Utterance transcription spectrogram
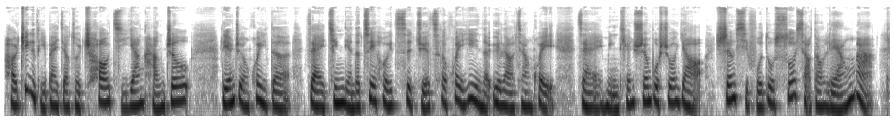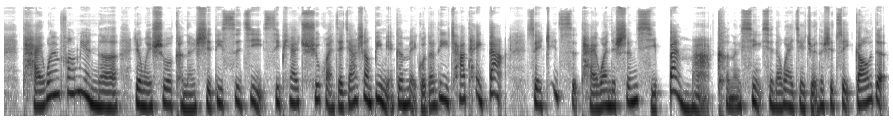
好，这个礼拜叫做超级央行周，联准会的在今年的最后一次决策会议呢，预料将会在明天宣布说要升息幅度缩小到两码。台湾方面呢，认为说可能是第四季 CPI 趋缓，再加上避免跟美国的利差太大。所以这次台湾的升息半码可能性，现在外界觉得是最高的。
